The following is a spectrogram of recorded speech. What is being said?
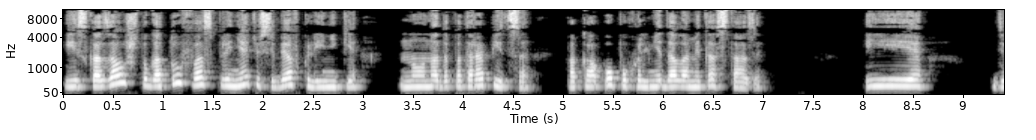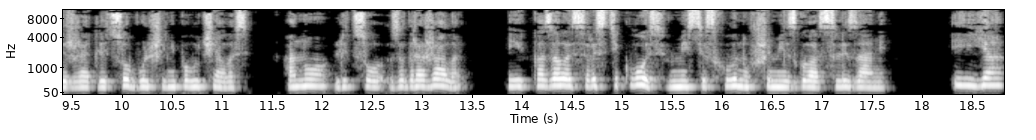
и сказал, что готов вас принять у себя в клинике, но надо поторопиться, пока опухоль не дала метастазы. И Держать лицо больше не получалось. Оно, лицо, задрожало и, казалось, растеклось вместе с хлынувшими из глаз слезами. «И я...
